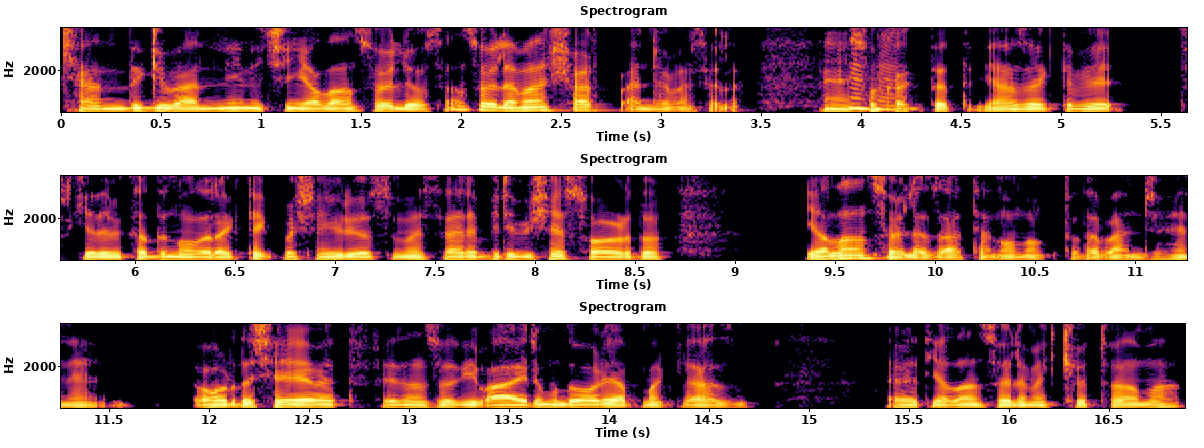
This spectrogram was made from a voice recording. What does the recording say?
Kendi güvenliğin için yalan söylüyorsan söylemen şart bence mesela. Evet. Sokakta yani özellikle bir Türkiye'de bir kadın olarak tek başına yürüyorsun vesaire biri bir şey sordu. Yalan söyle zaten o noktada bence. Hani orada şey evet Feyza'nın söylediği ayrımı doğru yapmak lazım. Evet yalan söylemek kötü ama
